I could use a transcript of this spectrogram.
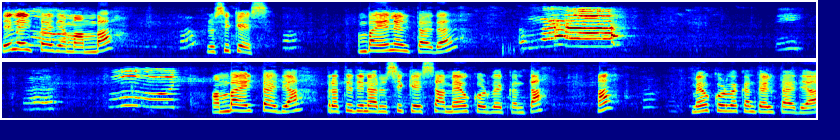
ಏನು ಹೇಳ್ತಾ ಇದೆಯಮ್ಮ ಅಂಬಾ? ಋಷಿಕೇಶ್. ಅಂಬಾ ಏನು ಹೇಳ್ತಾ ಇದೆ? ಅಂಬಾ ಹೇಳ್ತಾ ಇದೆಯಾ? ಪ್ರತಿದಿನ ಋಷಿಕೇಶ ಮೇವು ಕೊಡ್ಬೇಕಂತ? ಹಾಂ? ಮೇವು ಕೊಡ್ಬೇಕಂತ ಹೇಳ್ತಾ ಇದೆಯಾ?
